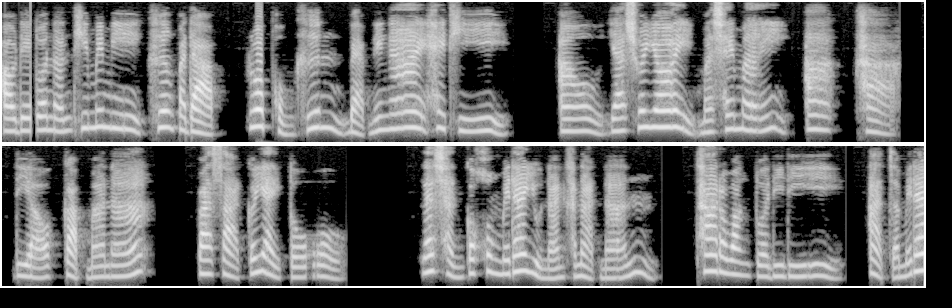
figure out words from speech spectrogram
เอาเดตัวนั้นที่ไม่มีเครื่องประดับ รวบผมขึ้นแบบง่ายๆให้ที เอายาช่วยย่อยมาใช่ไหม อะ ค่ะ เดี๋ยวกลับมานะ ปราสาทก็ใหญ่โต และฉันก็คงไม่ได้อยู่นานขนาดนั้น ถ้าระวังตัวดีๆ อาจจะไม่ได้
